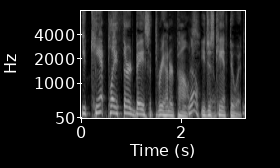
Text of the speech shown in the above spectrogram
You can't play third base at 300 pounds. No. you just can't do it.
